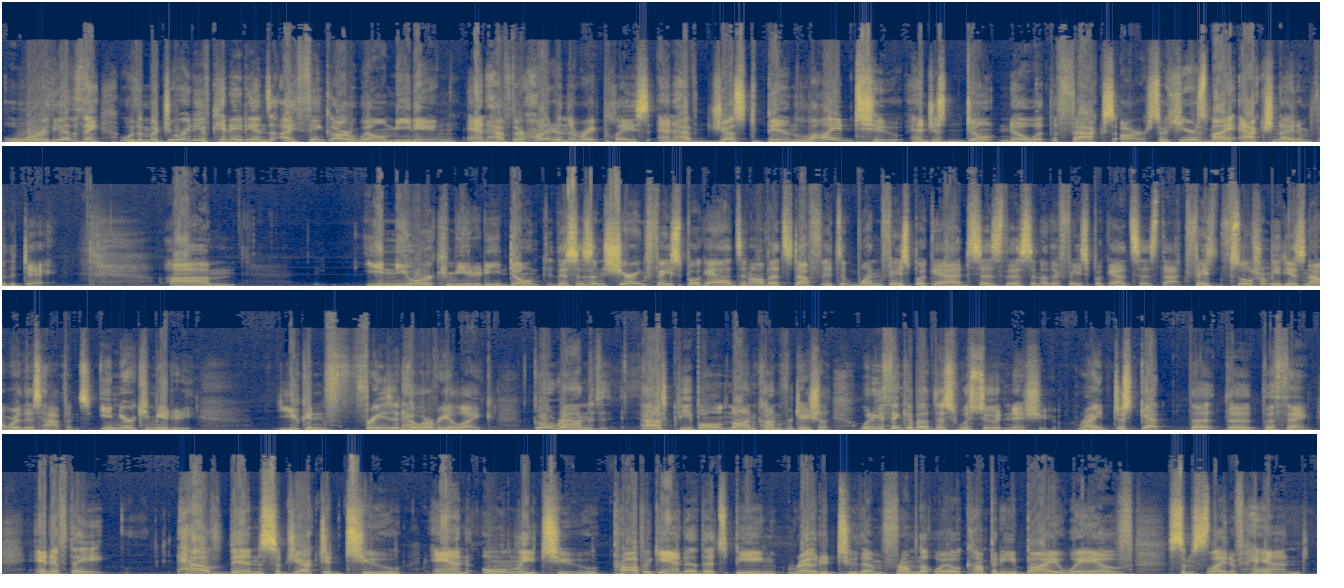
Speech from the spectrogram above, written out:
or the other thing, the majority of Canadians, I think, are well meaning and have their heart in the right place and have just been lied to and just don't know what the facts are. So here's my action item for the day. Um, in your community, don't, this isn't sharing Facebook ads and all that stuff. It's one Facebook ad says this, another Facebook ad says that. Face, social media is not where this happens. In your community, you can phrase it however you like. Go around, and ask people non-confrontationally. What do you think about this Wet'suwet'en issue? Right? Just get the the the thing. And if they have been subjected to and only to propaganda that's being routed to them from the oil company by way of some sleight of hand,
